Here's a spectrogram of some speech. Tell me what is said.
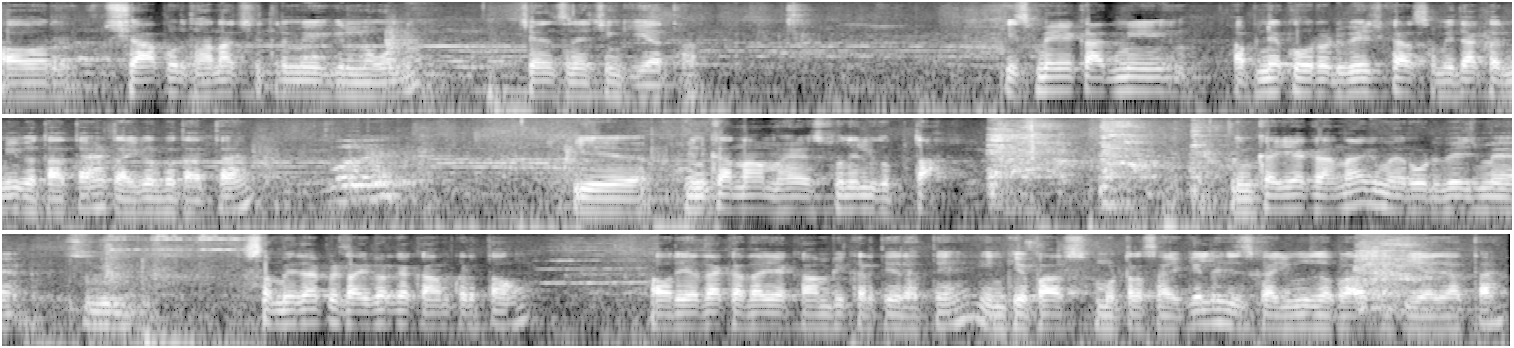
और शाहपुर थाना क्षेत्र में इन लोगों ने चैन स्नैचिंग किया था। इसमें एक आदमी अपने को रोडवेज़ का संविदा कर्मी बताता है ड्राइवर बताता है। ये इनका नाम है सुनील गुप्ता। इनका यह कहना है कि मैं रोडवेज़ में संविदा पे ड्राइवर का काम करता हूँ और यदा कदा यह काम भी करते रहते हैं। इनके पास मोटरसाइकिल है जिसका यूज़ अपराध में किया जाता है।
